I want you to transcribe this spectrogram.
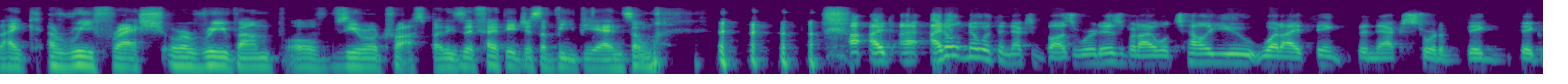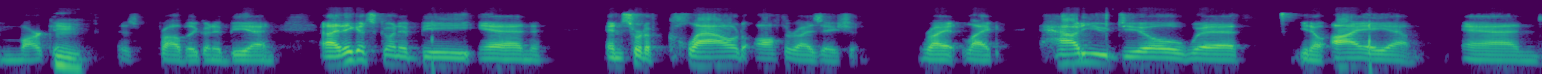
like a refresh or a revamp of zero trust but it's effectively just a vpn somewhere I, I, I don't know what the next buzzword is but i will tell you what i think the next sort of big big market mm. is probably going to be in and i think it's going to be in in sort of cloud authorization right like how do you deal with you know IAM and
